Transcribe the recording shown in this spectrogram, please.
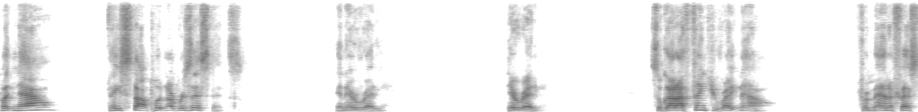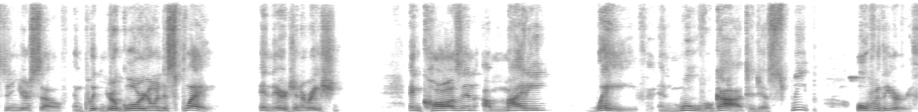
But now they stop putting up resistance and they're ready. They're ready. So God, I thank you right now for manifesting yourself and putting your glory on display in their generation and causing a mighty wave and move of God to just sweep over the earth.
